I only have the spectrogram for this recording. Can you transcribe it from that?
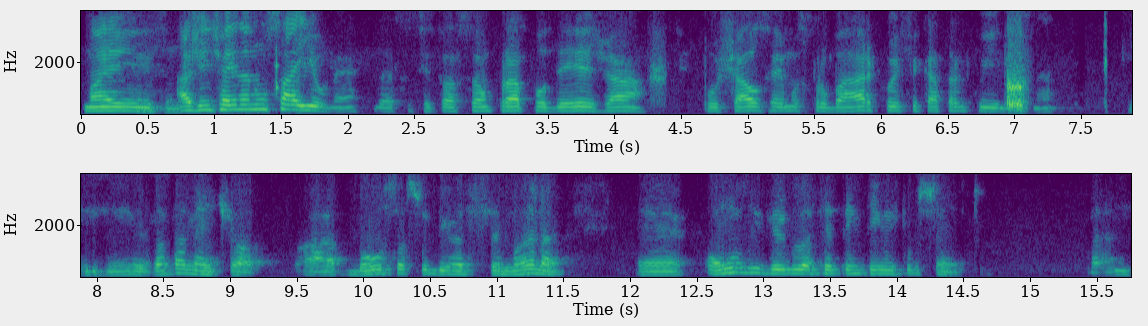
mas uhum. a gente ainda não saiu né, dessa situação para poder já puxar os remos para o barco e ficar tranquilo. Né? Uhum, exatamente. Ó. A Bolsa subiu essa semana é, 11,71%. Né? Uhum.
